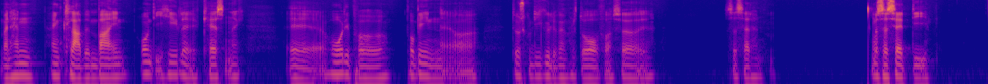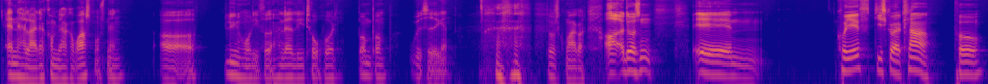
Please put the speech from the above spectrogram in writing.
men han, han klappede dem bare ind rundt i hele kassen, ikke? Øh, hurtigt på, på benene, og det var sgu ligegyldigt, hvem han stod overfor, så, øh, så satte han. Og så satte de anden halvleg, der kom Jakob Rasmussen ind, og lynhurtige fødder. Han lavede lige to hurtigt. Bum, bum, ud til igen. det var sgu meget godt. Og, og det var sådan, øh, KF, de skal være klar på,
